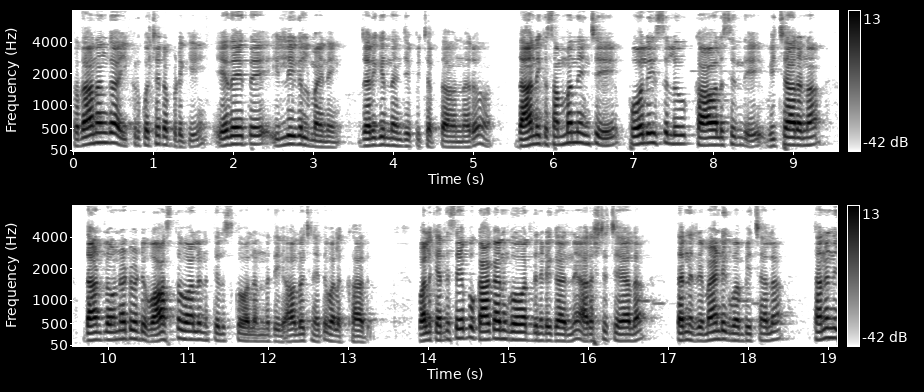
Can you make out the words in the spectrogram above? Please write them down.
ప్రధానంగా ఇక్కడికి వచ్చేటప్పటికి ఏదైతే ఇల్లీగల్ మైనింగ్ జరిగిందని చెప్పి చెప్తా ఉన్నారో దానికి సంబంధించి పోలీసులు కావలసింది విచారణ దాంట్లో ఉన్నటువంటి వాస్తవాలను తెలుసుకోవాలన్నది ఆలోచన అయితే వాళ్ళకి కాదు. వాళ్ళకి ఎంతసేపు కాకాని గోవర్ధన్ రెడ్డి గారిని అరెస్ట్ చేయాలా తనని రిమాండ్కి పంపించాలా తనని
